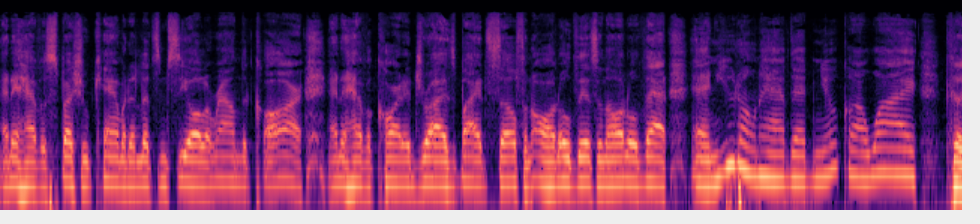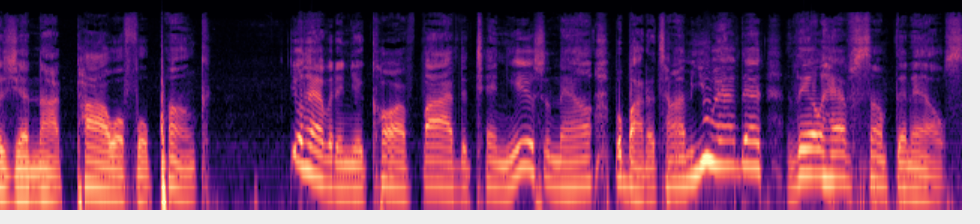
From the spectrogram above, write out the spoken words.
And they have a special camera that lets them see all around the car. And they have a car that drives by itself, and auto this and auto that. And you don't have that in your car. Why? Because you're not powerful, punk. You'll have it in your car five to ten years from now, but by the time you have that, they'll have something else.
